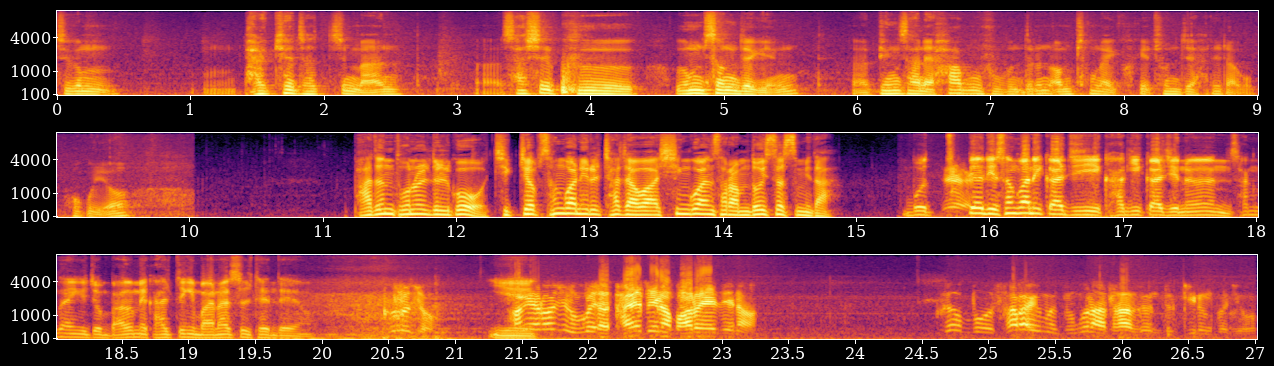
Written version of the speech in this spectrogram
지금 음, 밝혀졌지만 어, 사실 그 음성적인 어, 빙산의 하부 부분들은 엄청나게 크게 존재하리라고 보고요. 받은 돈을 들고 직접 선관위를 찾아와 신고한 사람도 있었습니다. 뭐 특별히 선관위까지 가기까지는 상당히 좀 마음의 갈등이 많았을 텐데요. 그러죠 예. 당연하죠 뭐야 가야 되나 말아야 되나 그뭐 사람이면 누구나 다 그 느끼는 거죠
